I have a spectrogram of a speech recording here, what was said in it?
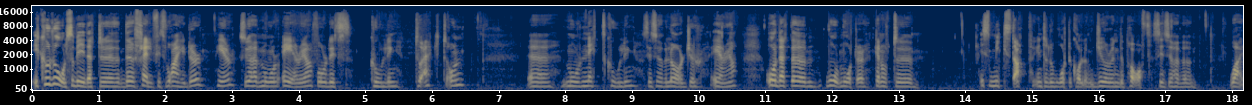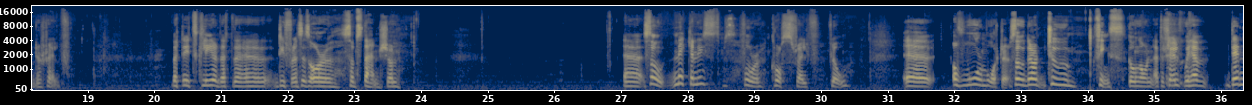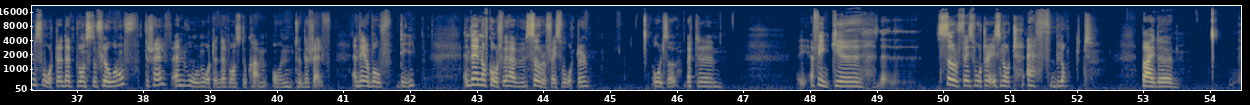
It could also be that uh, the shelf is wider here, so you have more area for this cooling to act on. Uh, more net cooling since you have a larger area, or that the warm water uh, is mixed up into the water column during the path since you have a wider shelf. But it's clear that the differences are substantial. Uh, so mechanisms for cross-shelf flow uh, of warm water. So there are two things going on at the shelf. We have dense water that wants to flow off the shelf and warm water that wants to come onto the shelf. And they are both deep. And then, of course, we have surface water also. But um, I think the surface water is not as blocked by the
